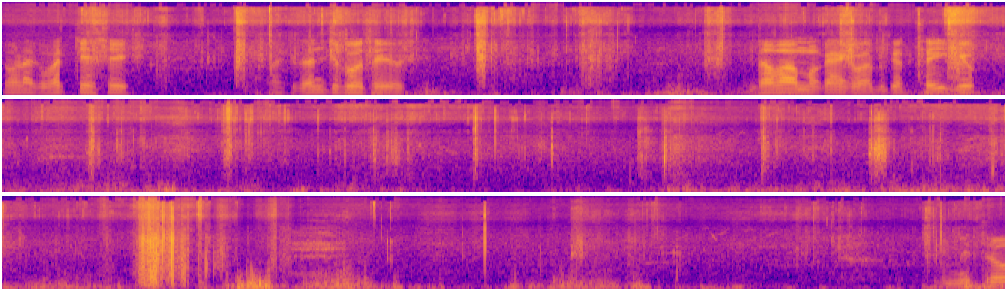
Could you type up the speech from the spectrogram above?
થોડાક વચ્ચે છે. રંજકો થયો છે. દવામાં કાંઈક વધગત થઈ ગયો. મિત્રો,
